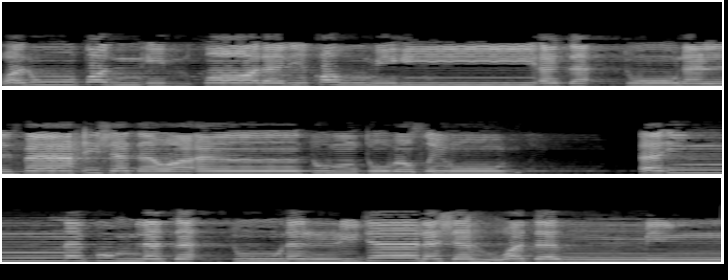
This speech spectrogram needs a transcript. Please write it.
ولوطا إذ قال لقومه أتأتون الفاحشة وأنتم تبصرون أئنكم لتأتون الرجال شهوة من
